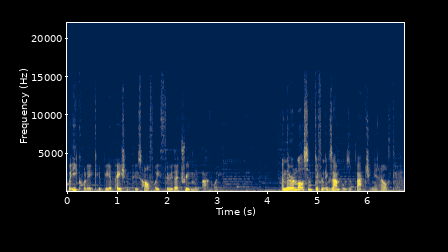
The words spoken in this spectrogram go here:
but equally it could be a patient who's halfway through their treatment pathway. And there are lots of different examples of batching in healthcare.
